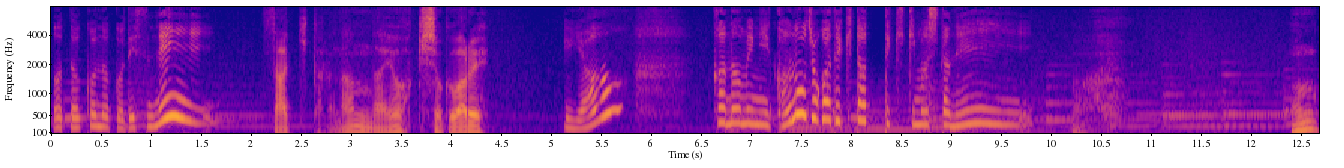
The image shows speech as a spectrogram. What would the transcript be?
男の子ですね。さっきからなんだよ、気色悪い。いや、要に彼女ができたって聞きましたね。ああほん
